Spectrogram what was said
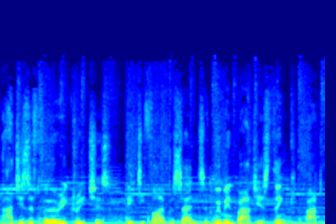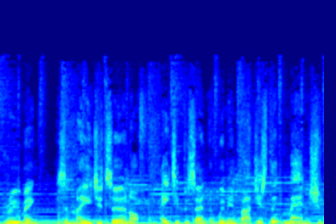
Badgers are furry creatures. 85% of women badgers think bad grooming is a major turn off. 80% of women badgers think men should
